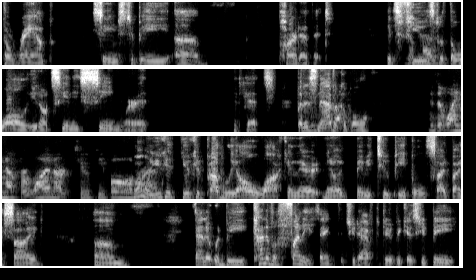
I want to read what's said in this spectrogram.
the ramp seems to be uh, part of it. It's fused with the wall. You don't see any seam where it it hits, but it's navigable. Is it wide enough for one or two people? Well, around? you could you could probably all walk in there. You know, maybe two people side by side, um, and it would be kind of a funny thing that you'd have to do because you'd be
